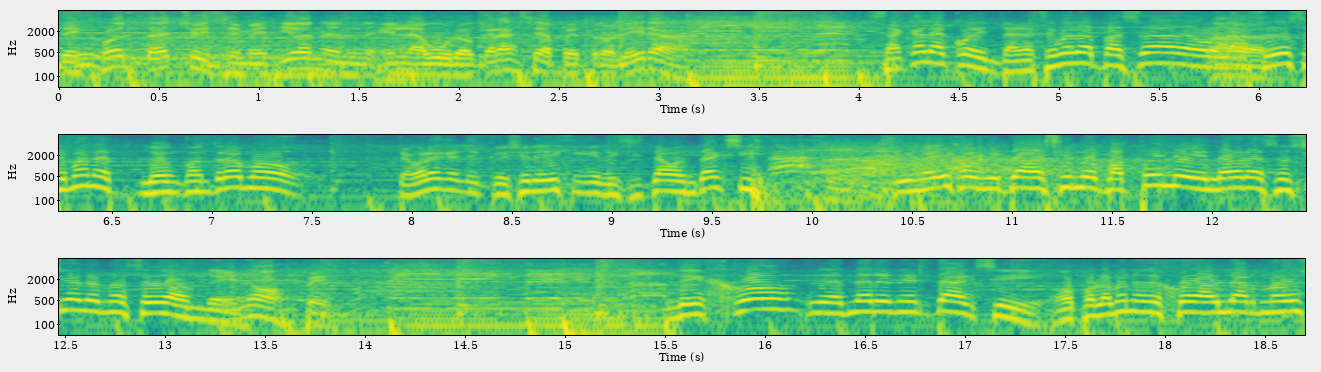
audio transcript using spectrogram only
Dejó el tacho y se metió en, el- en la burocracia petrolera. Sacá la cuenta, la semana pasada o A hace dos semanas lo encontramos. ¿Te acuerdas que, yo le dije que necesitaba un taxi? Y me dijo que estaba haciendo papeles en la hora social o no sé dónde. En Ospe. Dejó de andar en el taxi, o por lo menos dejó de hablarnos.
